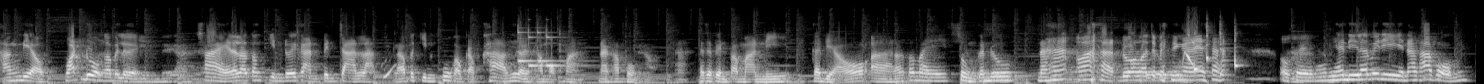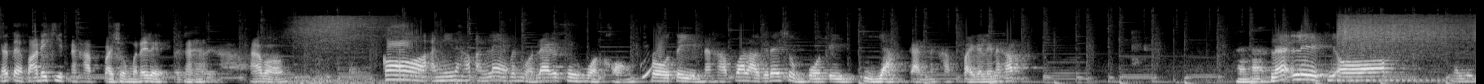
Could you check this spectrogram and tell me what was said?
ครั้งเดียว วัดดวงกันไปเลยกินด้วยกันใช่แล้วเราต้องกินด้วยกันเป็นจานหลัก แล้วไปกินคู่กับกับข้าวที่เราจะทำออกมานะครับผมครับอะก็จะเป็นประมาณนี้ก็เดี๋ยวอ่าเราต้องไปสุ่มกันดูนะฮะว่าดวงเราจะเป็นยังไงนะโอเคมีให้ดีและไม่ดีนะครับผม แล้วแต่ฟ้าได้คิดนะครับ ไปชมกันได้เลยไปนะฮะเลยครับครับผมก็อันนี้นะครับอันแรกเป็นหมวดแรกก็คือหมวดของโปรตีนนะครับ ว่าเราจะได้สุ่มโปรตีนกี่อย่างกันนะครับ ไปกันเลยนะครับ และเลขที่ออกมาลุ้น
